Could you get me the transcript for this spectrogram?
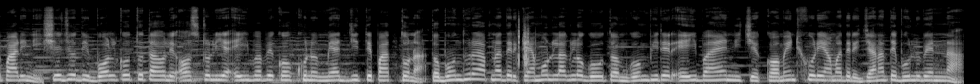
পারেনি। সে যদি বল করতো তাহলে অস্ট্রেলিয়া এইভাবে কখনো ম্যাচ জিততে পারতো না। তো বন্ধুরা, আপনাদের কেমন লাগল গৌতম গম্ভীরের এই বায়ের নিচে কমেন্ট করে আমাদের জানাতে ভুলবেন না।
